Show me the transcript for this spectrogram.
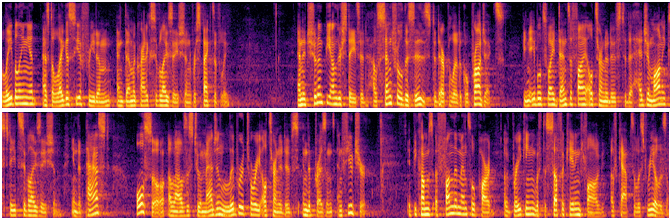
labeling it as the legacy of freedom and democratic civilization, respectively. And it shouldn't be understated how central this is to their political projects. Being able to identify alternatives to the hegemonic state civilization in the past also allows us to imagine liberatory alternatives in the present and future it becomes a fundamental part of breaking with the suffocating fog of capitalist realism.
